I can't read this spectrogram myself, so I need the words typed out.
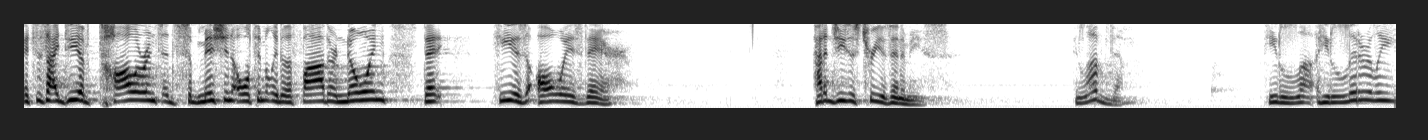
it's this idea of tolerance and submission ultimately to the Father, knowing that he is always there. How did Jesus treat his enemies? He loved them. He, lo- he literally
